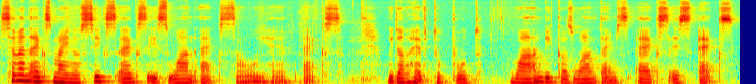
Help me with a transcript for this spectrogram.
7x minus 6x is 1x. So we have x. We don't have to put 1 because 1 times x is x.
